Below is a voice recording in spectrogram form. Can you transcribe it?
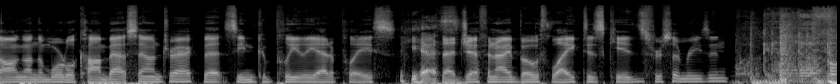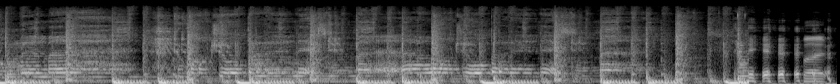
song on the Mortal Kombat soundtrack that seemed completely out of place. Yes. That Jeff and I both liked as kids for some reason. but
